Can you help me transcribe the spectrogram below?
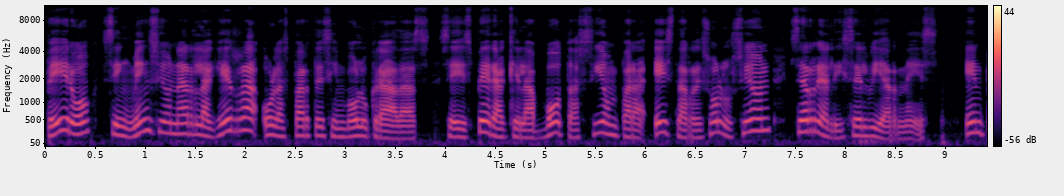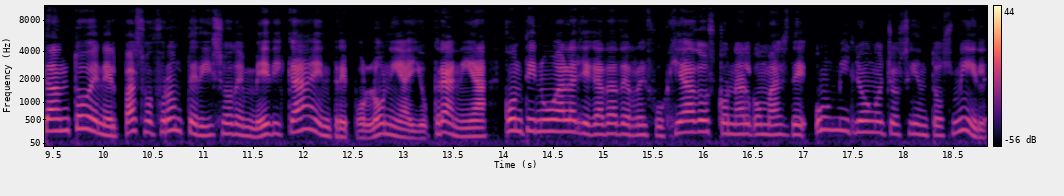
pero sin mencionar la guerra o las partes involucradas. Se espera que la votación para esta resolución se realice el viernes. En tanto, en el paso fronterizo de Médica entre Polonia y Ucrania continúa la llegada de refugiados con algo más de 1.800.000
